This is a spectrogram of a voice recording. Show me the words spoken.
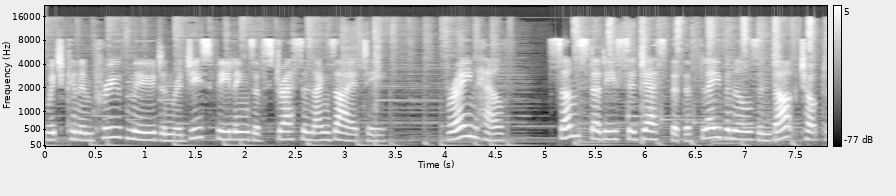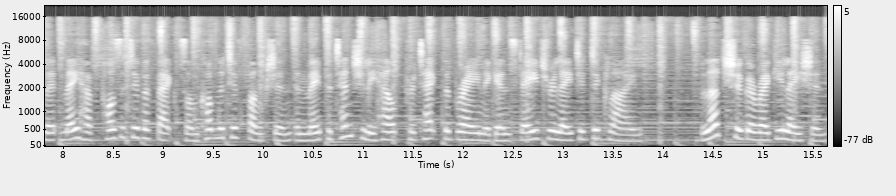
which can improve mood and reduce feelings of stress and anxiety. Brain health. Some studies suggest that the flavanols in dark chocolate may have positive effects on cognitive function and may potentially help protect the brain against age-related decline. Blood sugar regulation.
